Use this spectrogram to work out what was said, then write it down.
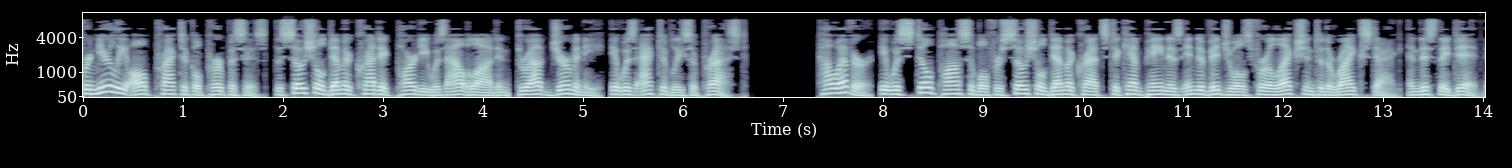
For nearly all practical purposes, the Social Democratic Party was outlawed and, throughout Germany, it was actively suppressed. However, it was still possible for Social Democrats to campaign as individuals for election to the Reichstag, and this they did.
